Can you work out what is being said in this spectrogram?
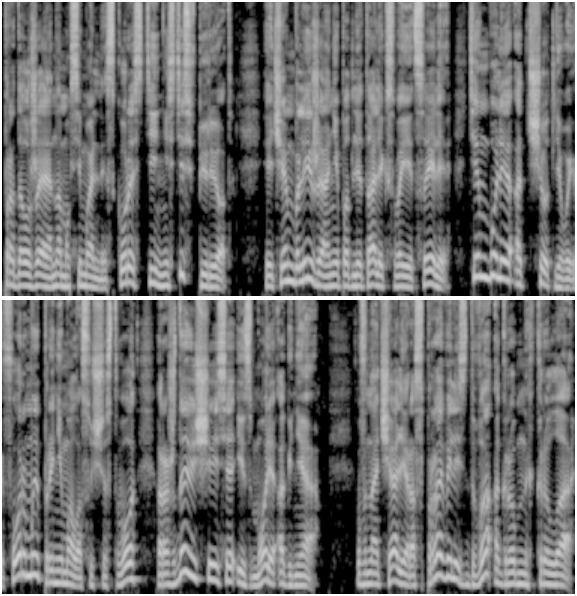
продолжая на максимальной скорости нестись вперед. И чем ближе они подлетали к своей цели, тем более отчетливые формы принимало существо, рождающееся из моря огня. Вначале расправились два огромных крыла,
